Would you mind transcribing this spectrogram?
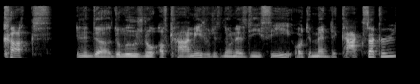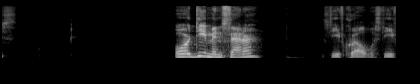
cucks in the delusional of commies, which is known as DC, or demented cocksuckers, or Demon Center. Steve Quayle, Well, Steve,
